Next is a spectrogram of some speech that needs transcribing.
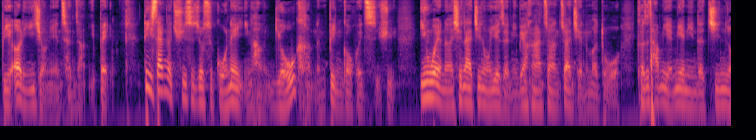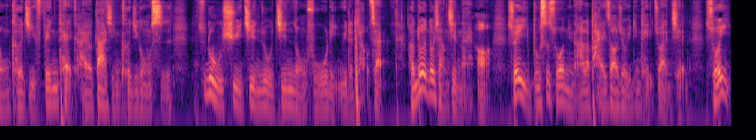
比二零一九年成长一倍。第三个趋势就是国内银行有可能并购会持续，因为呢，现在金融业者你不要看他赚赚钱那么多，可是他们也面临的金融科技 FinTech 还有大型科技公司陆续进入金融服务领域的挑战，很多人都想进来啊，所以不是说你拿了牌照就一定可以赚钱，所以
